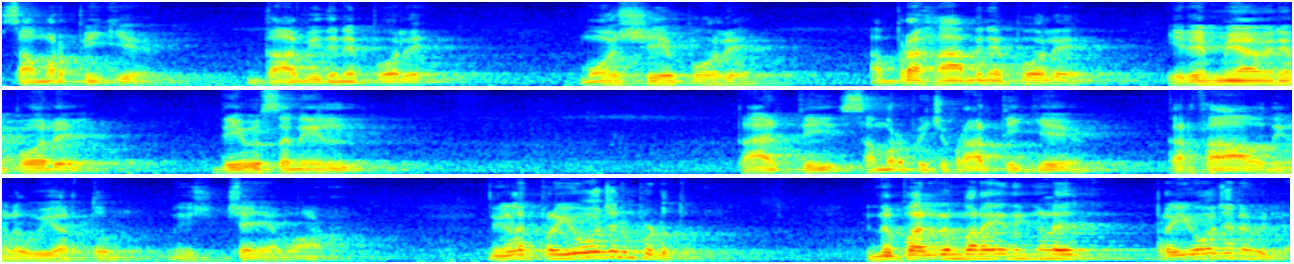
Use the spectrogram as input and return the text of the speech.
സമർപ്പിക്കുക. ദാവിദിനെ പോലെ മോശയെ പോലെ അബ്രഹാമിനെ പോലെ ഇരമ്യാവിനെ പോലെ ദൈവസനയിൽ താഴ്ത്തി സമർപ്പിച്ച് പ്രാർത്ഥിക്കുക കർത്താവ് നിങ്ങളെ ഉയർത്തും. നിശ്ചയമാണ്. നിങ്ങളെ പ്രയോജനപ്പെടുത്തും. ഇന്ന് പലരും പറയും നിങ്ങൾ പ്രയോജനമില്ല.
